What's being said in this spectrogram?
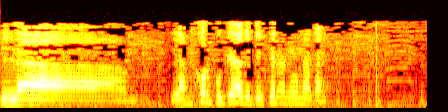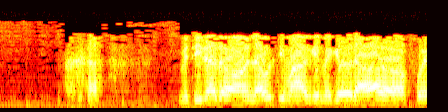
La, la mejor puteada que te dijeron en una cancha. me tiraron, la última que me quedó grabado fue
